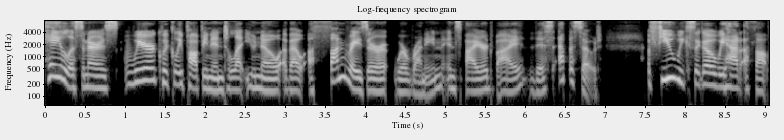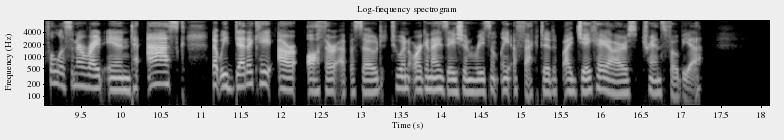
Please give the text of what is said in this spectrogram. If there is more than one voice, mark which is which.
Speaker 1: Hey, listeners, we're quickly popping in to let you know about a fundraiser we're running inspired by this episode. A few weeks ago, we had a thoughtful listener write in to ask that we dedicate our author episode to an organization recently affected by JKR's transphobia.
